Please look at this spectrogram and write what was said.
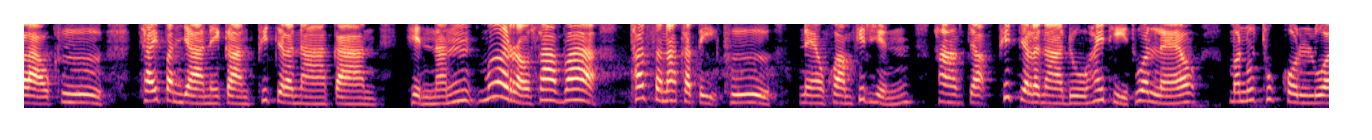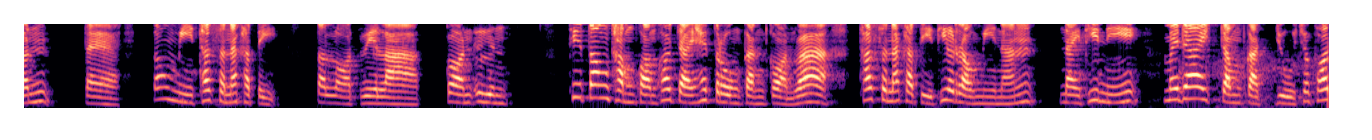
กล่าวคือ ใช้ปัญญาในการพิจารณาการ เห็นนั้นเมื่อเราทราบว่า ทัศนคติคือ แนวความคิดเห็น หากจะพิจารณาดูให้ถี่ถ้วนแล้ว มนุษย์ทุกคนล้วน แต่ต้องมีทัศนคติ ตลอดเวลาก่อนอื่น ที่ต้องทำความเข้าใจให้ตรงกันก่อนว่า ทัศนคติที่เรามีนั้น ในที่นี้ไม่ได้จำกัดอยู่เฉพาะ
